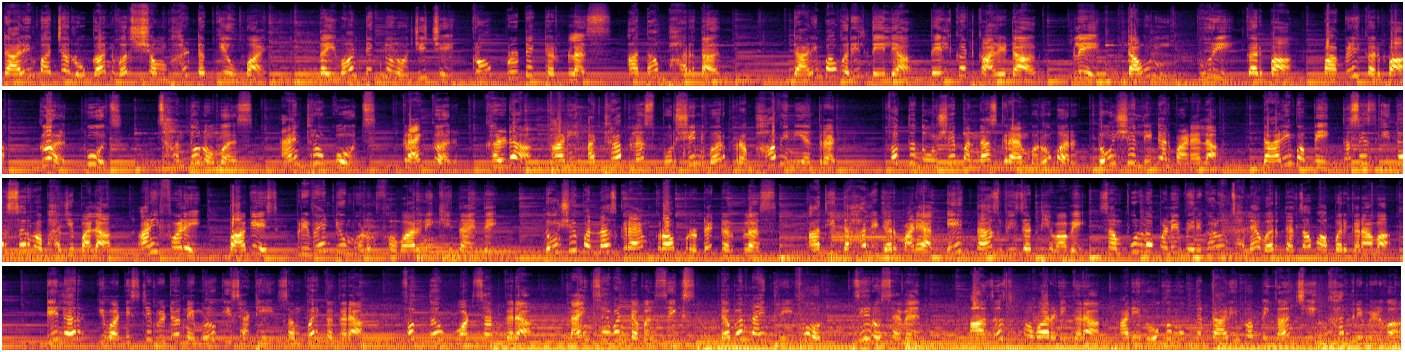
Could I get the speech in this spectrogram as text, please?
डाळिंबाच्या रोगांवर शंभर टक्के उपाय. तैवान टेक्नॉलॉजीचे क्रॉप प्रोटेक्टर प्लस. आता भारतात. डाळिंबावरील तेल्या तेलकट काळे डाग प्लेग डाउनी भुरी करपा पाकळी करपा गळ कूच झांतोनोमस अँथ्रोकोज क्रॅकर खरडा आणि अठरा प्लस बुरशींवर प्रभावी नियंत्रण. फक्त दोनशे पन्नास ग्रॅम बरोबर दोनशे लिटर पाण्याला डाळिंब पीक तसेच इतर सर्व भाजीपाला आणि फळे बागेस प्रिव्हेंटिव्ह म्हणून फवारणी घेता येते. दोनशे पन्नास ग्रॅम क्रॉप प्रोटेक्टर प्लस आधी दहा लिटर पाण्यात एक तास भिजत ठेवावे. संपूर्णपणे विरघळून झाल्यावर त्याचा वापर करावा. डीलर किंवा डिस्ट्रीब्युटर नेमणुकीसाठी संपर्क करा. फक्त व्हॉट्सअप करा. Nine seven double six double nine three four zero seven आजच फवारणी करा आणि रोगमुक्त डाळिंब पिकांची खात्री मिळवा.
